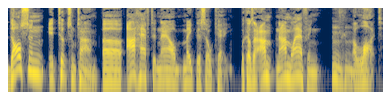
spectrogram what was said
Dawson, it took some time. Uh, I have to now make this okay because I, I'm now I'm laughing a lot.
